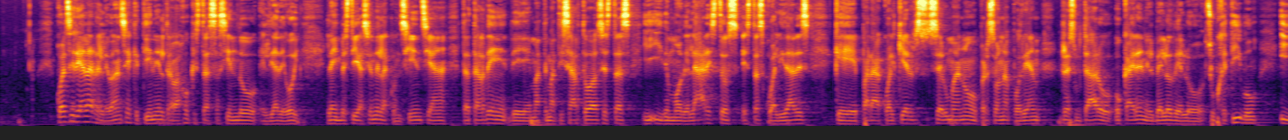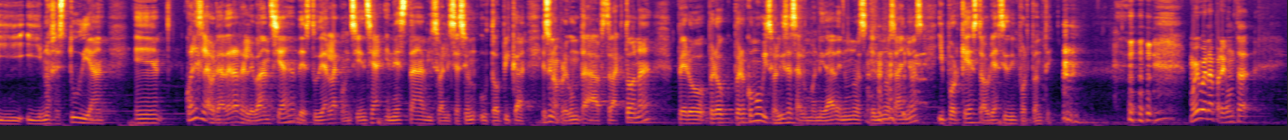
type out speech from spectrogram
¿Cuál sería la relevancia que tiene el trabajo que estás haciendo el día de hoy? La investigación de la conciencia, tratar de, matematizar todas estas y, de modelar estos, estas cualidades que para cualquier ser humano o persona podrían resultar o, caer en el velo de lo subjetivo y, no se estudia. Eh, ¿Cuál es la verdadera relevancia de estudiar la conciencia en esta visualización utópica? Es una pregunta abstractona, pero, pero, pero ¿cómo visualizas a la humanidad en unos, en unos años y por qué esto habría sido importante? Muy buena pregunta.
